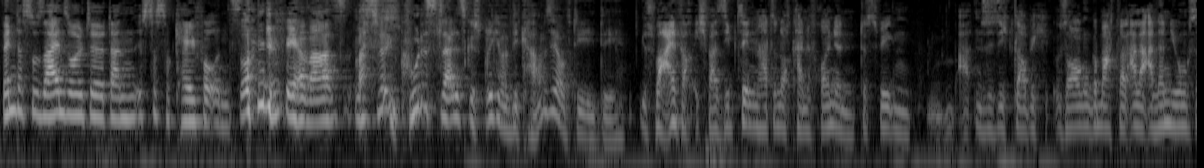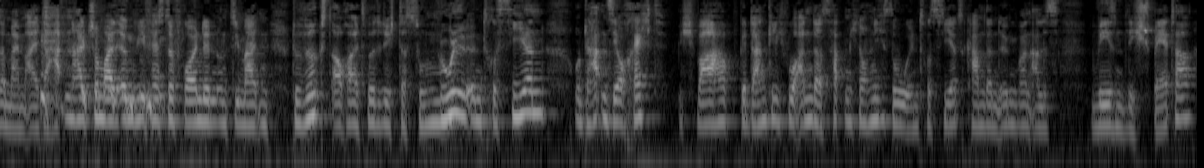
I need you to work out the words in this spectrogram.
Wenn das so sein sollte, dann ist das okay für uns. So ungefähr war's. Was für ein cooles kleines Gespräch, aber wie kam sie auf die Idee? Es war einfach, ich war 17 und hatte noch keine Freundin. Deswegen hatten sie sich, glaube ich, Sorgen gemacht, weil alle anderen Jungs in meinem Alter hatten halt schon mal irgendwie feste Freundinnen und sie meinten, du wirkst auch, als würde dich das so null interessieren. Und da hatten sie auch recht. Ich war gedanklich woanders, hat mich noch nicht so interessiert, kam dann irgendwann alles wesentlich später.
